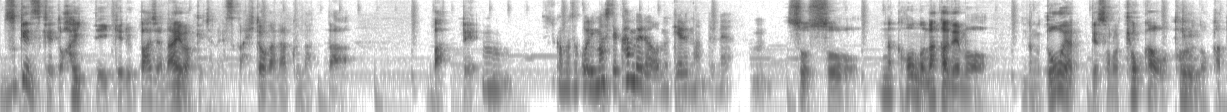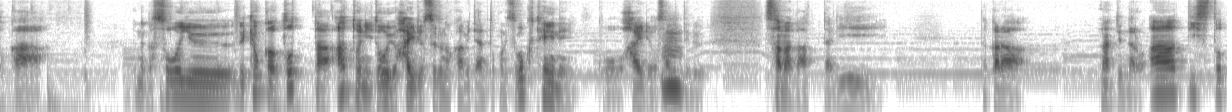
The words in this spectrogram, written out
ずけずけと入っていける場じゃないわけじゃないですか。人が亡くなった場って。うん、しかもそこにましてカメラを向けるなんてね。うん、そうそう。なんか本の中でもなんかどうやってその許可を取るのかとかなんかそういうで許可を取った後にどういう配慮するのかみたいなところにすごく丁寧にこう配慮されてる様があったり、うん、だから何て言うんだろうアーティスト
